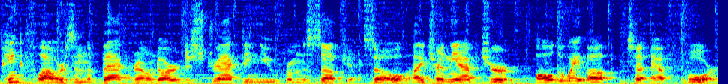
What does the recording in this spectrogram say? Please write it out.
pink flowers in the background are distracting you from the subject. So I turn the aperture all the way up to f4,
